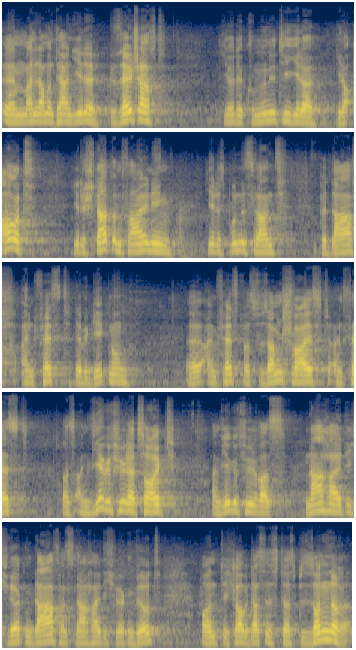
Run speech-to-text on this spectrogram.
ähm, meine Damen und Herren, jede Gesellschaft, jede Community, jeder Ort, jede Stadt und vor allen Dingen jedes Bundesland bedarf ein Fest der Begegnung, äh, ein Fest, das zusammenschweißt, ein Fest, das ein Wir-Gefühl erzeugt, ein Wir-Gefühl, das nachhaltig wirken darf, das nachhaltig wirken wird. Ich glaube, das ist das Besondere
